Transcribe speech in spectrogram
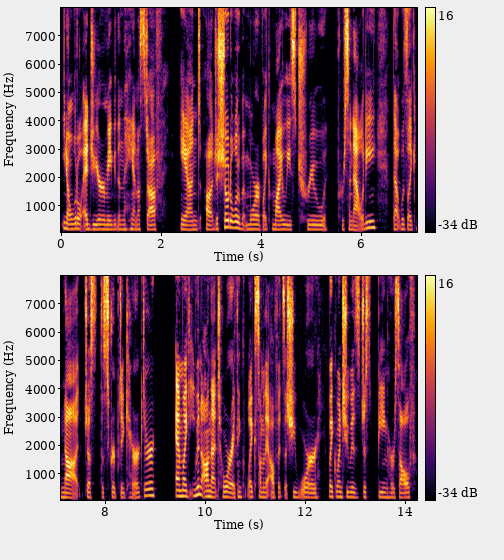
you know, a little edgier maybe than the Hannah stuff. And uh, just showed a little bit more of like Miley's true personality that was like not just the scripted character. And like even on that tour, I think like some of the outfits that she wore, like when she was just being herself,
